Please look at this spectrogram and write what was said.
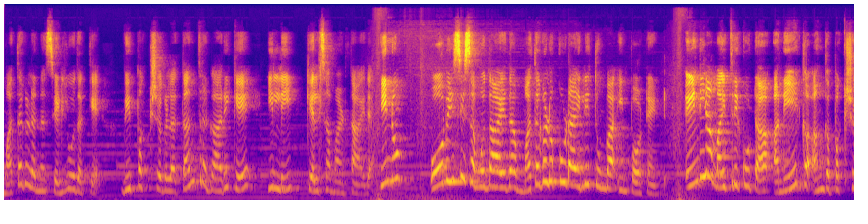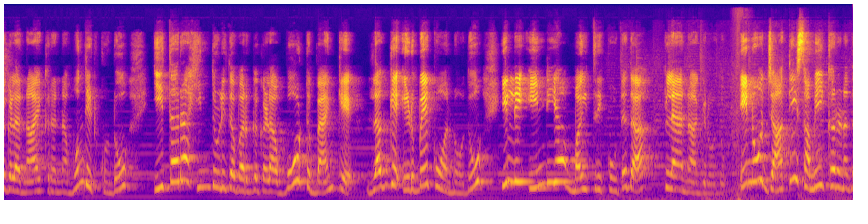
ಮತಗಳನ್ನ ಸೆಳೆಯೋದಕ್ಕೆ ವಿಪಕ್ಷಗಳ ತಂತ್ರಗಾರಿಕೆ ಇಲ್ಲಿ ಕೆಲಸ ಮಾಡ್ತಾ ಇದೆ. ಇನ್ನು ಒಬಿಸಿ ಸಮುದಾಯದ ಮತಗಳು ಕೂಡ ಇಲ್ಲಿ ತುಂಬಾ ಇಂಪಾರ್ಟೆಂಟ್ ಇಂಡಿಯಾ ಮೈತ್ರಿಕೂಟ ಅನೇಕ ಅಂಗಪಕ್ಷಗಳ ನಾಯಕರನ್ನ ಮುಂದಿಟ್ಕೊಂಡು ಇತರ ಹಿಂದುಳಿದ ವರ್ಗಗಳ ವೋಟ್ ಬ್ಯಾಂಕ್ಗೆ ಲಗ್ಗೆ ಇಡಬೇಕು ಅನ್ನೋದು ಇಲ್ಲಿ ಇಂಡಿಯಾ ಮೈತ್ರಿಕೂಟದ ಪ್ಲಾನ್ ಆಗಿರೋದು. ಇನ್ನು, ಜಾತಿ ಸಮೀಕರಣದ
